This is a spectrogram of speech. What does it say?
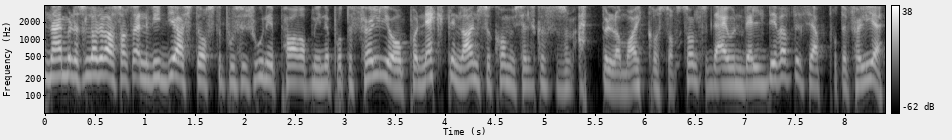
Nei, men altså, la det være sagt, Nvidia er største posisjon i et par av mine porteføljer, og på Next in Line så kommer jo selskaper som Apple og Microsoft, sånn, så det er jo en veldig diversifisert portefølje.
